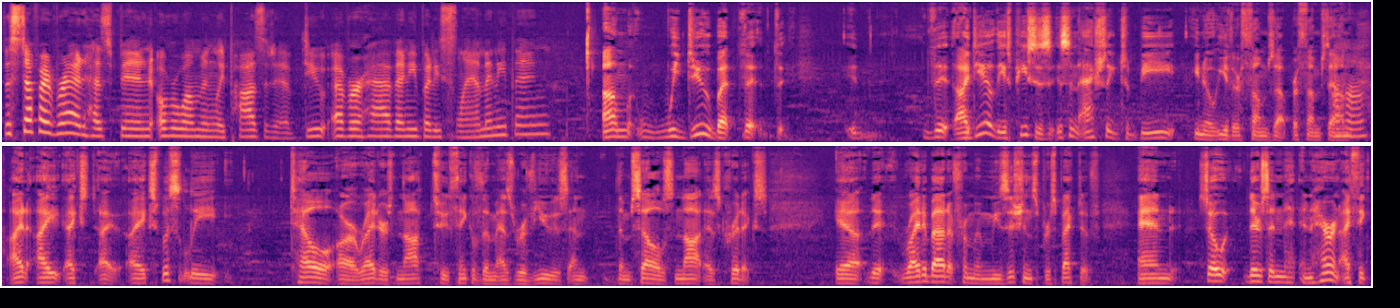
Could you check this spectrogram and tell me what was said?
the stuff I've read has been overwhelmingly positive. Do you ever have anybody slam anything? Um, we do, but the, the it, the idea of these pieces isn't actually to be, you know, either thumbs up or thumbs down. Uh-huh. I, I, I, I explicitly tell our writers not to think of them as reviews and themselves not as critics. Yeah, they, write about it from a musician's perspective. And so there's an inherent, I think,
